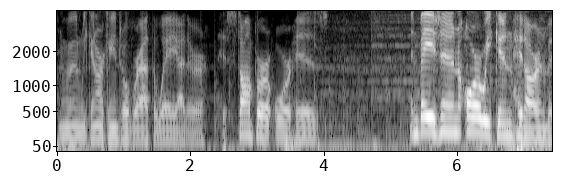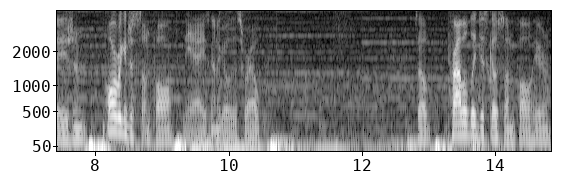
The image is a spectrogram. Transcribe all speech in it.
And then we can Archangel Wrath away either his Stomper or his invasion, or we can hit our invasion. Or we can just Sunfall. Yeah, he's gonna go this route. So, probably just go Sunfall here.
